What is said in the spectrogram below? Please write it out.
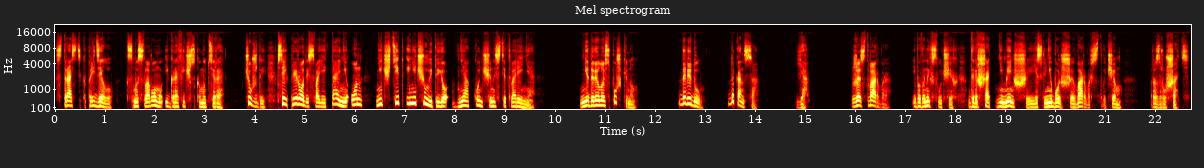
Страсть к пределу, к смысловому и графическому тире. Чуждый, всей природой своей тайне, он не чтит и не чует ее в неоконченности творения. Не довелось Пушкину? Доведу до конца. Я. Жест варвара, ибо в иных случаях довершать не меньшее, если не большее варварство, чем разрушать.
